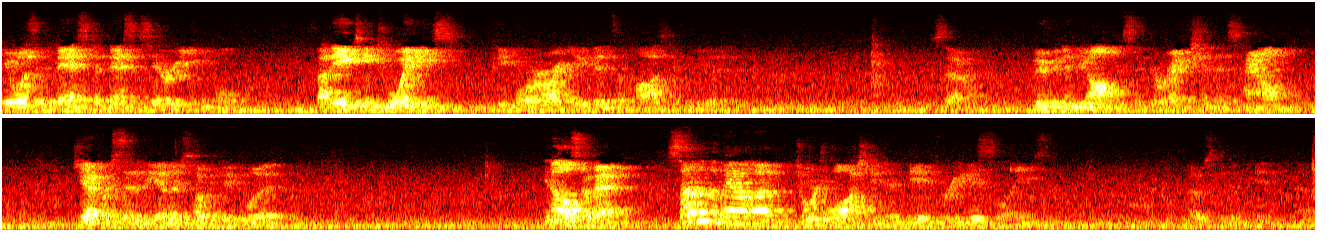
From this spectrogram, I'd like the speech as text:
It was at best a necessary evil. By the 1820s, people were arguing that it's a positive good. So, moving in the opposite direction is how Jefferson and the others hoped it would. It also had some of them out. Uh, George Washington did free his slaves. Most of them didn't.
